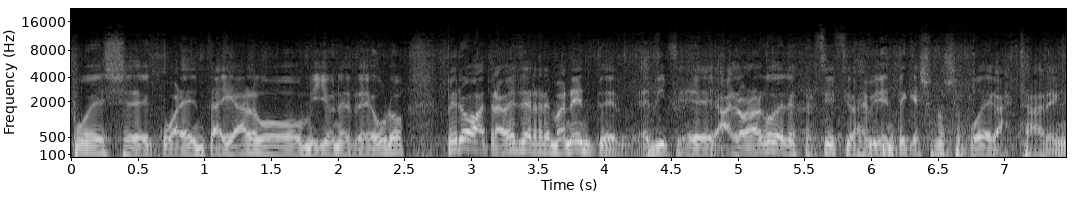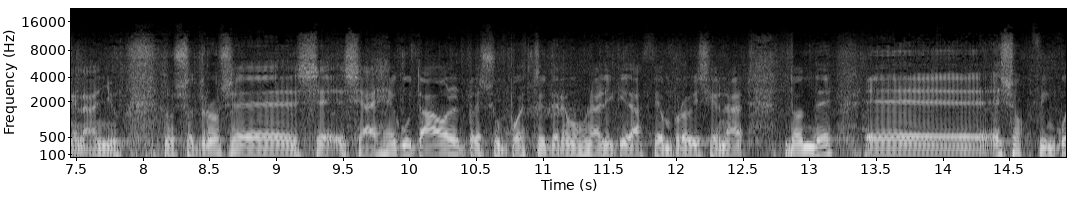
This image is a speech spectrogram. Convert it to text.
pues 40 y algo millones de euros, pero a través de remanente. a lo largo del ejercicio es evidente que eso no se puede gastar en el año. Nosotros se, se, ha ejecutado el presupuesto y tenemos una liquidación provisional donde esos 50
